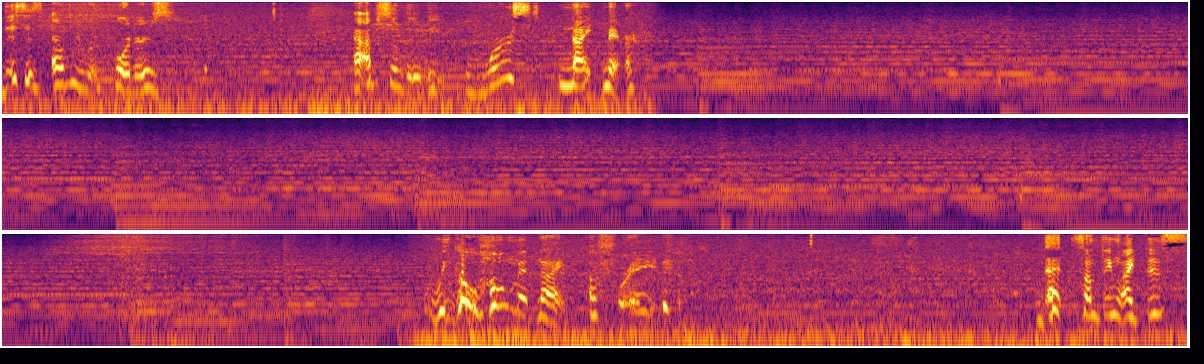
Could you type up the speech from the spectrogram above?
This is every reporter's absolutely worst nightmare. We go home at night afraid that something like this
